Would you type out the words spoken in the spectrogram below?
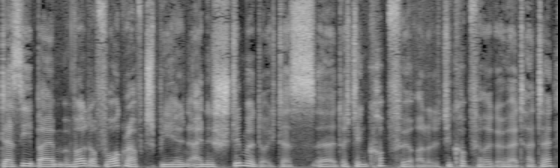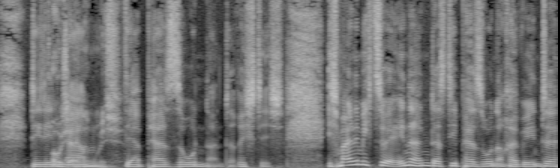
dass sie beim World of Warcraft Spielen eine Stimme durch das äh, durch den Kopfhörer oder durch die Kopfhörer gehört hatte, die den Oh, Namen mich. der Person nannte. Richtig. Ich meine mich zu erinnern, dass die Person auch erwähnte,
